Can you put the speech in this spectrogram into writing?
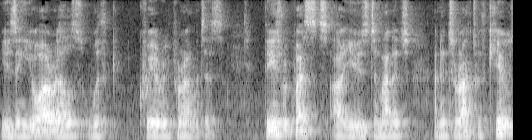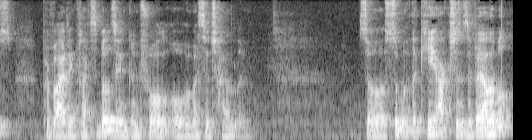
using URLs with query parameters. These requests are used to manage and interact with queues, providing flexibility and control over message handling. So some of the key actions available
